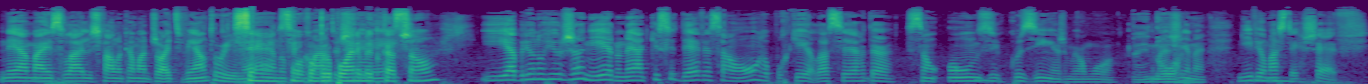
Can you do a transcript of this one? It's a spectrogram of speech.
né? Mas lá eles falam que é uma joint venture, sim, né? No sim, com o Grupo Anima Educação. E abriu no Rio de Janeiro, né? A que se deve essa honra? Porque Lacerda são 11 hum. cozinhas, meu amor. É Imagina, nível hum. Masterchef.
